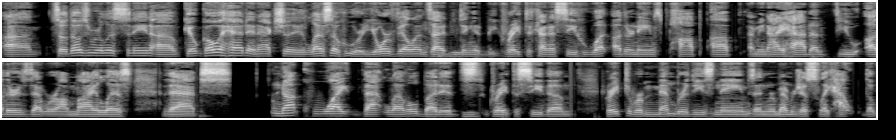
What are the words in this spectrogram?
Um, so those who are listening, uh, go, go ahead and actually let us know who are your villains. I mm-hmm. think it'd be great to kind of see who, what other names pop up. I mean, I had a few others that were on my list that not quite that level, but it's mm-hmm. great to see them. Great to remember these names and remember just like how the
